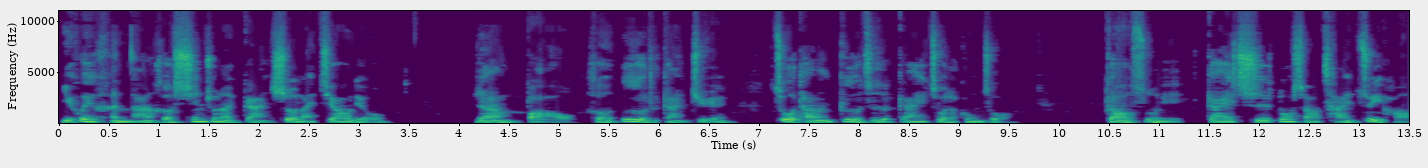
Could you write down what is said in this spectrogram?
你会很难和心中的感受来交流。让饱和饿的感觉做他们各自该做的工作，告诉你该吃多少才最好。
